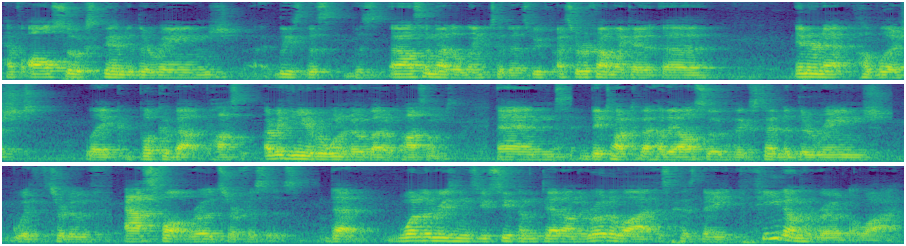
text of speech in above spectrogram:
have also expanded their range. At least this, this I also not a link to this. We've, I sort of found like a, a internet published like book about possum, everything you ever want to know about opossums. And they talked about how they also have extended their range with sort of asphalt road surfaces. That one of the reasons you see them dead on the road a lot is because they feed on the road a lot.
